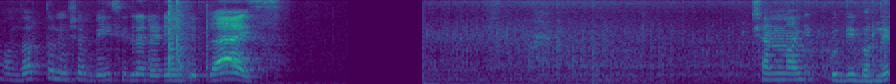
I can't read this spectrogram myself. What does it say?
ಒಂದು ಹತ್ತು ನಿಮಿಷ ಬೇಯಿಸಿದ್ರೆ ರೆಡಿ ಆಯಿತು ಗಾಯ್ಸ್ ಚೆನ್ನಾಗಿ ಕುದಿ ಬರಲಿ.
